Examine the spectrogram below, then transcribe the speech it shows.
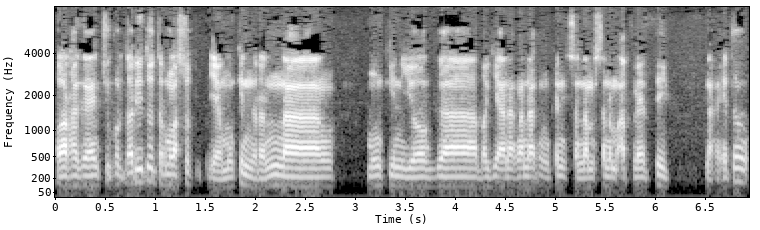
olahraga yang cukup tadi itu termasuk ya mungkin renang, mungkin yoga bagi anak-anak mungkin senam-senam atletik. Nah itu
